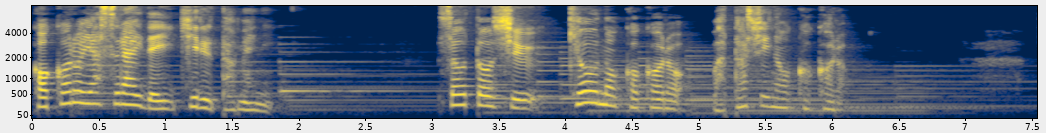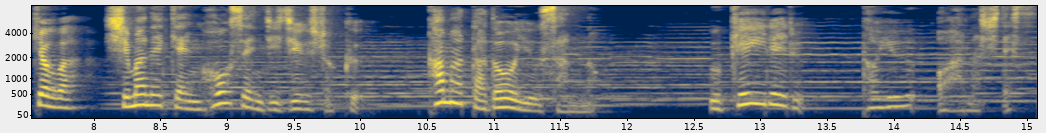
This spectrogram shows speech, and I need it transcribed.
心安らいで生きるために。曹洞宗今日の心私の心。今日は島根県宝泉寺住職鎌田道友さんの受け入れるというお話です。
